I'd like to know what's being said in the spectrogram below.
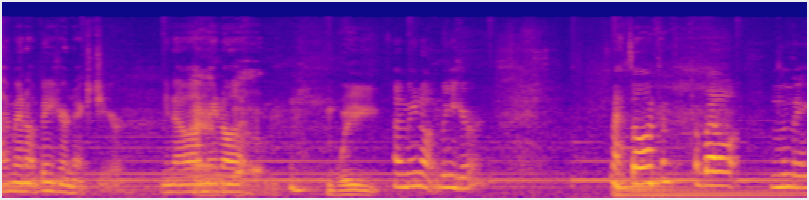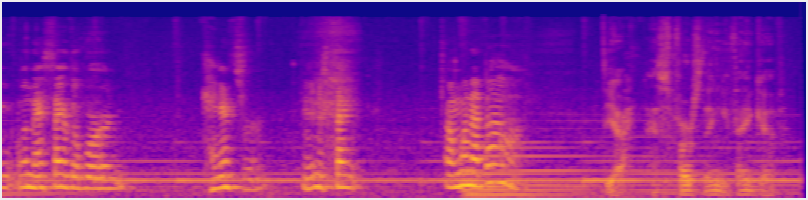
I may not be here next year. You know, I may not. um, we I may not be here. That's all I can think about when they when they say the word cancer. You just think I'm gonna die. yeah, that's the first thing you think of.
